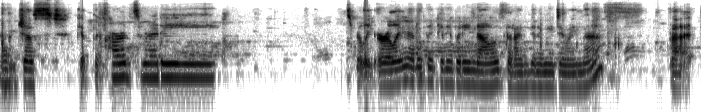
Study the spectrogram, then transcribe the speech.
and just get the cards ready. It's really early. I don't think anybody knows that I'm to be doing this, but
